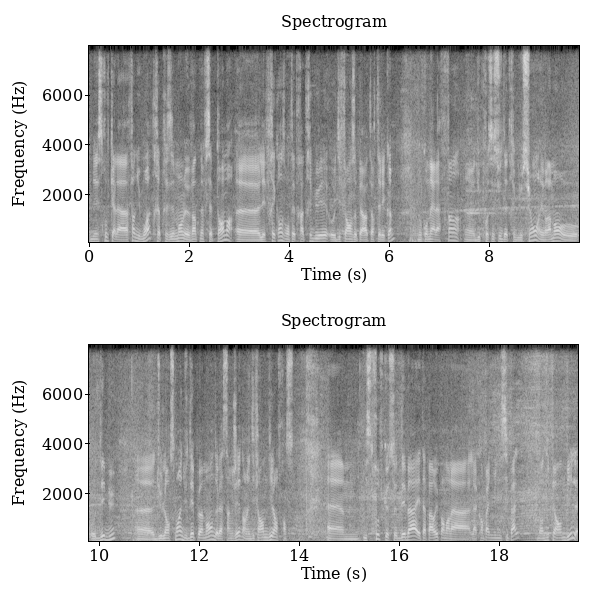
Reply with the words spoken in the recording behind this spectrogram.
Eh il se trouve qu'à la fin du mois, très précisément le 29 septembre, euh, les fréquences vont être attribuées aux différents opérateurs télécoms. Donc on est à la fin euh, du processus d'attribution et vraiment au, début euh, du lancement et du déploiement de la 5G dans les différentes villes en France. il se trouve que ce débat est apparu pendant la, la campagne municipale dans différentes villes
